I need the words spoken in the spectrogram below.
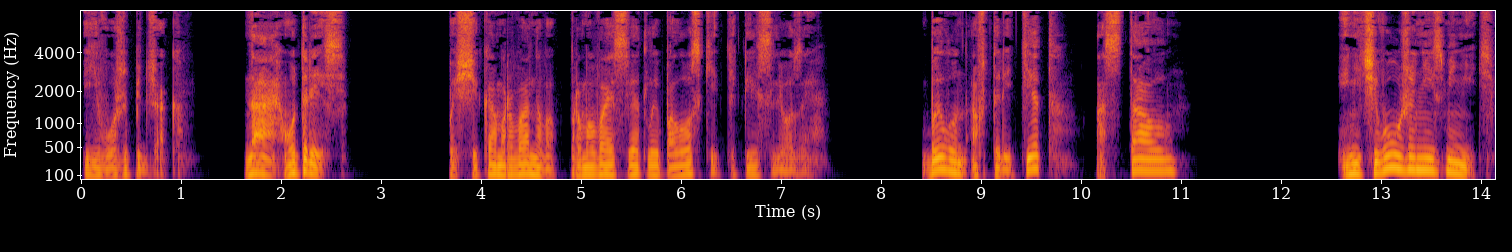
его же пиджак. «На, утрись!» По щекам рваного, промывая светлые полоски, текли слезы. Был он авторитет, а стал... И ничего уже не изменить,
